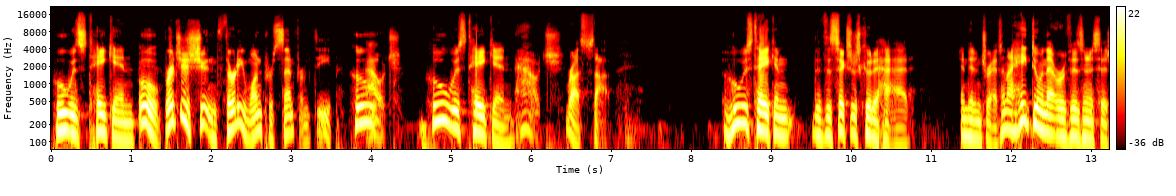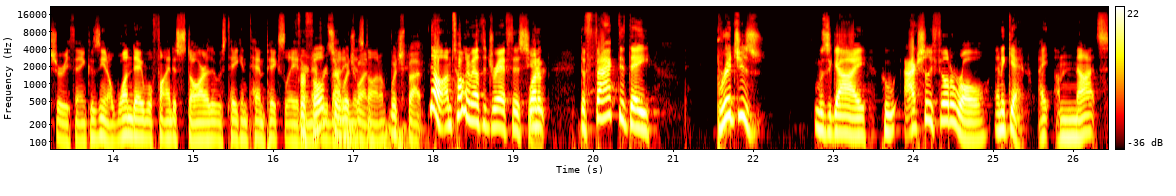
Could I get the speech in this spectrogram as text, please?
who was taken. Ooh, Bridges shooting thirty-one percent from deep. Who? Ouch. Who was taken? Ouch. Russ, stop. Who was taken that the Sixers could have had and didn't draft? And I hate doing that revisionist history thing because you know one day we'll find a star that was taken ten picks later For and Fultz or everybody which missed one? on him. Which spot? No, I'm talking about the draft this year. One the fact that they Bridges was a guy who actually filled a role, and again, I, I'm not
